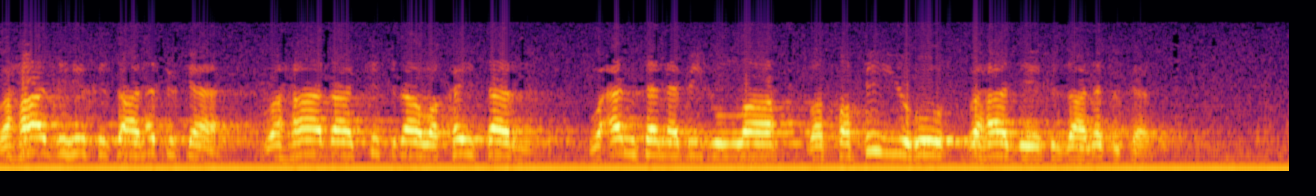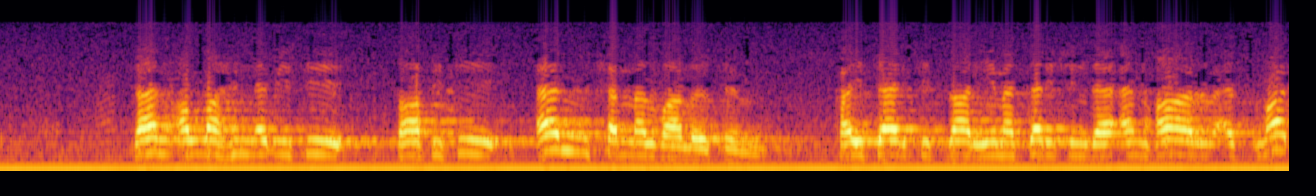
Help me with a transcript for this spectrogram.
Ve hâzihi hizanetüke ve hâdâ kisra ve kayser ve ente nebiyyullah ve safiyyuhu ve hâzihi hizanetüke. Sen Allah'ın nebisi, safisi, en mükemmel varlığısın. Kayser, Kisra nimetler içinde, enhar esmar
